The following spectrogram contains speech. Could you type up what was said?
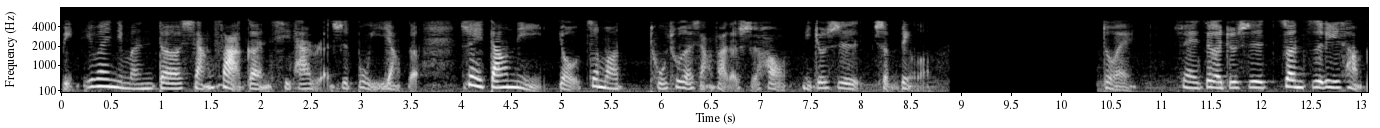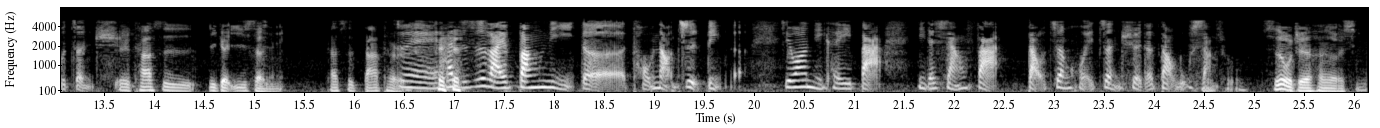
病，因为你们的想法跟其他人是不一样的，所以当你有这么突出的想法的时候，你就是生病了。对，所以这个就是政治立场不正确。所以他是一个医生，他是 doctor。对他只是来帮你的头脑治病的，希望你可以把你的想法导正回正确的道路上。其实我觉得很恶心，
